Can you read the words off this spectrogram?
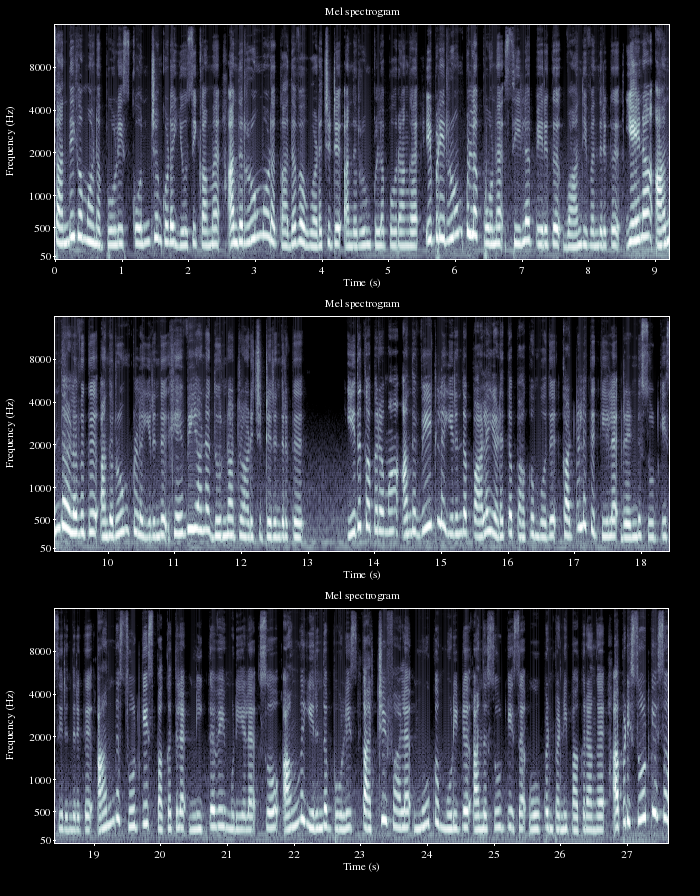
சந்தேகமான போலீஸ் கொஞ்சம் கூட யோசிக்காம அந்த ரூமோட கதவை உடைச்சிட்டு அந்த ரூம்குள்ள போறாங்க. இப்படி ரூம்குள்ள போன சில பேருக்கு வாந்தி வந்திருக்கு. ஏன்னா அந்த அளவுக்கு அந்த ரூம்குள்ள இருந்து ஹெவியான துர்நாற்றம் அடிச்சிட்டு இருந்திருக்கு. இதுக்கப்புறமா அந்த வீட்டில் இருந்த பல இடத்த பார்க்கும்போது கட்டலுக்கு கீழே ரெண்டு சூட்கேஸ் இருந்திருக்கு. அந்த சூட்கேஸ் பக்கத்தில் நிற்கவே முடியல. ஸோ அங்கே இருந்த போலீஸ் கர்ச்சிஃபால மூக்க மூடிட்டு அந்த சூட்கேஸை ஓப்பன் பண்ணி பார்க்குறாங்க அப்படி சூட்கேஸை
